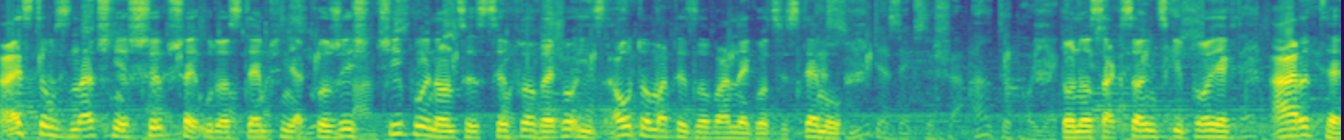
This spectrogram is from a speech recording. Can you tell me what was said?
Alstom znacznie szybciej udostępnia korzyści płynące z cyfrowego i zautomatyzowanego systemu. Dolnosaksoński projekt ARTE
